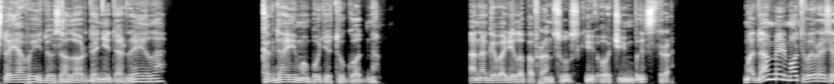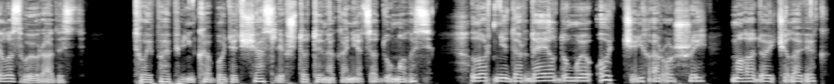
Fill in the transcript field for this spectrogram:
что я выйду за лорда Нидердейла, когда ему будет угодно». Она говорила по-французски очень быстро, Мадам Мельмот выразила свою радость. «Твой папенька будет счастлив, что ты, наконец, одумалась. Лорд Нидердейл, думаю, очень хороший молодой человек?»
